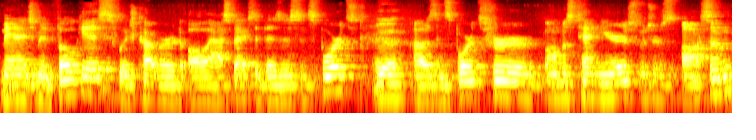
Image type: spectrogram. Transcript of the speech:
management focus, which covered all aspects of business and sports. Yeah. I was in sports for almost 10 years, which was awesome.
